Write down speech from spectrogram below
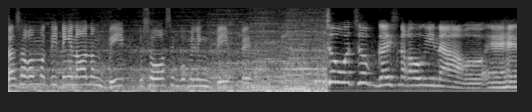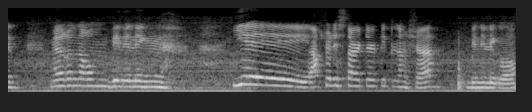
Tapos ako magtitingin ako ng vape. Gusto ko kasi bumiling vape eh. So what's up guys? Nakauwi na ako and meron akong biniling Yay! Actually starter kit lang siya. Binili ko.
